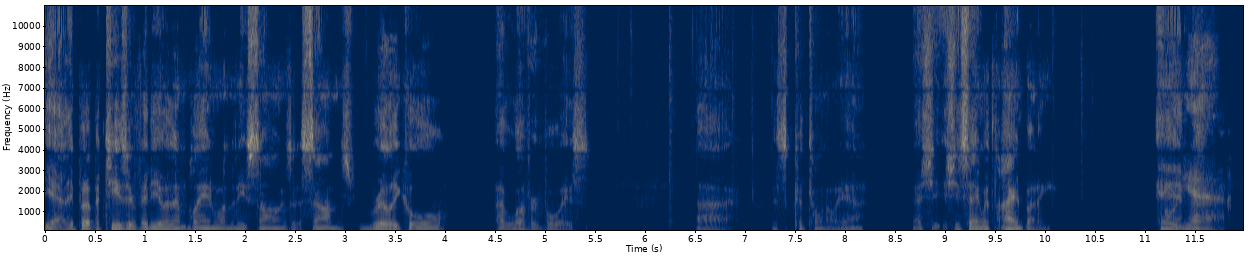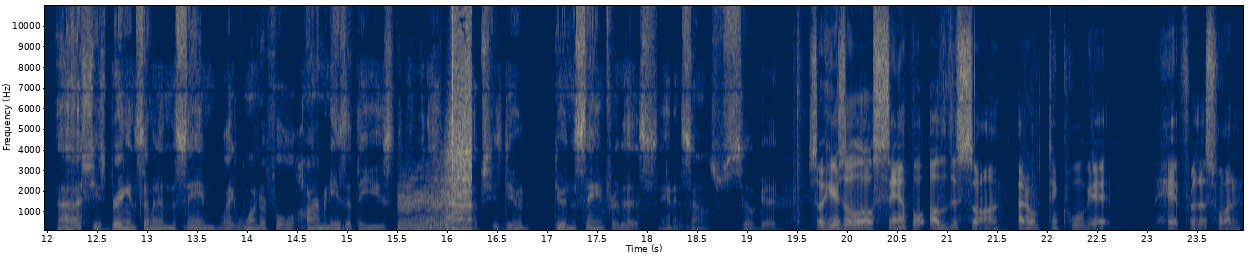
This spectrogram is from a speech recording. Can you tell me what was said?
Yeah, they put up a teaser video of them playing one of these songs. It sounds really cool. I love her voice. Uh, it's Kotono, yeah. Uh, she she sang with Iron Bunny. oh yeah. uh, she's bringing someone in the same like wonderful harmonies that they used. She's doing doing the same for this, and it sounds so good. So here's a little sample of the song. I don't think we'll get hit for this one,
